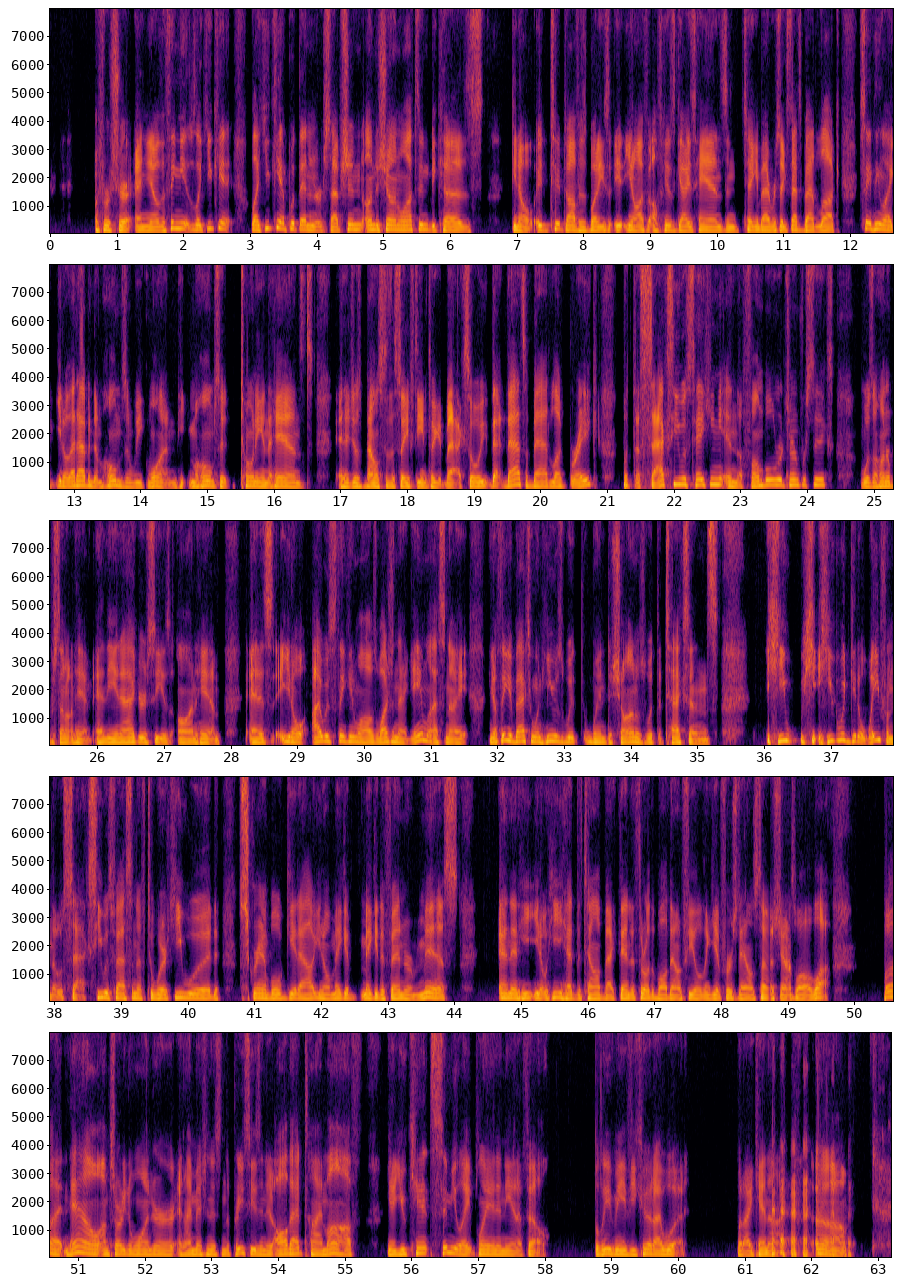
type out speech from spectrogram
For sure. And you know, the thing is like you can't like you can't put that interception on Deshaun Watson because you know, it tipped off his buddies, it, you know, off, off, his guy's hands and taking back for six. That's bad luck. Same thing, like you know, that happened to Mahomes in Week One. He, Mahomes hit Toney in the hands, and it just bounced to the safety and took it back. So that that's a bad luck break. But the sacks he was taking and the fumble return for six, was 100% on him and the inaccuracy is on him. And it's, you know, I was thinking while I was watching that game last night, you know, thinking back to when he was with, when Deshaun was with the Texans, he, he he would get away from those sacks. He was fast enough to where he would scramble, get out, you know, make it make a defender miss, and then he, you know, he had the talent back then to throw the ball downfield and get first downs, touchdowns, blah blah blah. But now I'm starting to wonder, and I mentioned this in the preseason, did all that time off, you know, you can't simulate playing in the NFL. Believe me, if you could, I would, but I cannot. um,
